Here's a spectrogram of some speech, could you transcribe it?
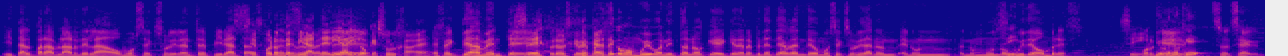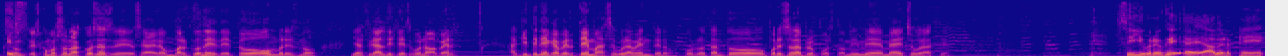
y tal para hablar de la homosexualidad entre piratas. Se fueron de piratería parece- y lo que surja, ¿eh? Efectivamente, pero es que me parece como muy bonito, ¿no? Que, que de repente te hablen de homosexualidad en un, en un, en un mundo Sí. muy de hombres. Sí. Porque Yo creo que son- es- es, como son las cosas, eh, o sea, era un barco de, de todo hombres, ¿no? Y al final dices, bueno, a ver, aquí tenía que haber tema seguramente, ¿no? Por lo tanto, por eso la he propuesto, a mí me, me ha hecho gracia. Sí, yo creo que, eh, a ver, eh,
